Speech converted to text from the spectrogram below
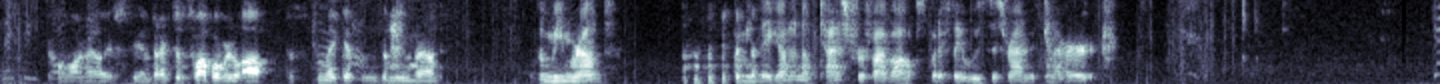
Placing swarm Come on, grenade. LHC and Dark. Just swap over to op. Just make it the meme round. The meme round. I mean, they got enough cash for five ops, but if they lose this round, it's gonna hurt. Get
